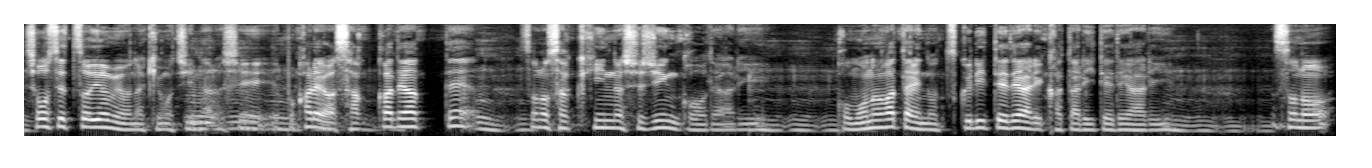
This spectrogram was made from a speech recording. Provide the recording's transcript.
小説を読むような気持ちになるしやっぱ彼は作家であってその作品の主人公でありこう物語の作り手であり語り手でありその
